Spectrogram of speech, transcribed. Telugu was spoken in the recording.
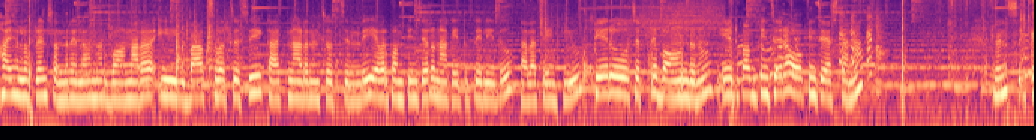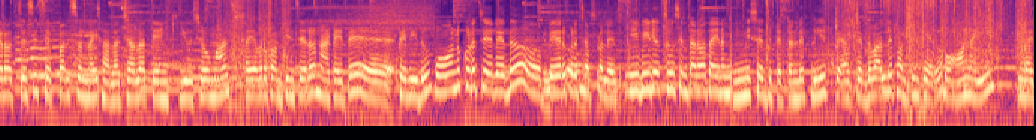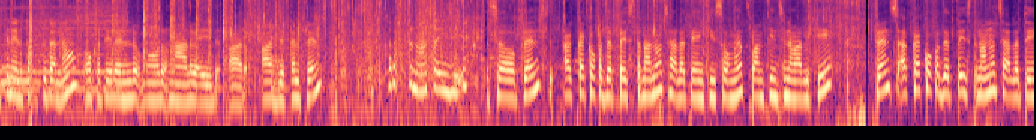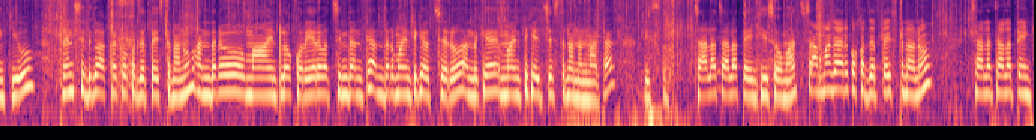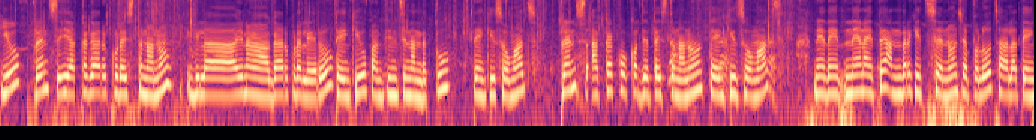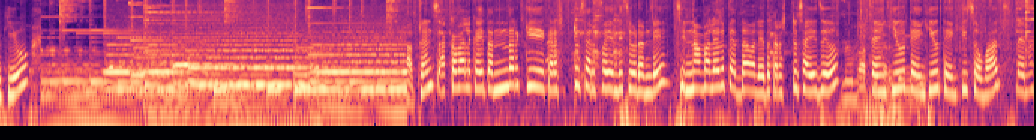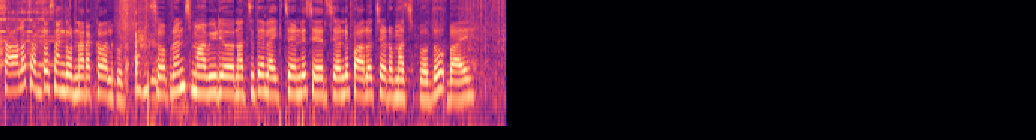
హాయ్ హలో ఫ్రెండ్స్ అందరు ఎలా ఉన్నారు? బాగున్నారా? ఈ బాక్స్ వచ్చేసి కాకినాడ నుంచి వచ్చింది. ఎవరు పంపించారో నాకైతే తెలియదు చాలా థ్యాంక్ యూ పేరు చెప్తే బాగుండును. ఏంటి పంపించారో ఓపెన్ చేస్తాను. ఫ్రెండ్స్ ఇక్కడ వచ్చేసి చెప్పాల్సి ఉన్నాయి. చాలా చాలా థ్యాంక్ యూ సో మచ్ ఎవరు పంపించారో నాకైతే తెలీదు. ఫోన్ కూడా చేయలేదు పేరు కూడా చెప్పలేదు. ఈ వీడియో చూసిన తర్వాత అయినా మెసేజ్ పెట్టండి ప్లీజ్ పెద్దవాళ్ళే పంపించారు. బాగున్నాయి. ఇవైతే నేను పంచుతాను. ఒకటి రెండు మూడు నాలుగు ఐదు ఆరు ఆరు జతలు ఫ్రెండ్స్ కరెక్ట్ నా సైజు సో ఫ్రెండ్స్ అక్కకి ఒక జత ఇస్తున్నాను. చాలా థ్యాంక్ యూ సో మచ్ పంపించిన వాళ్ళకి. ఫ్రెండ్స్ అక్కకు ఒక జత ఇస్తున్నాను. చాలా థ్యాంక్ యూ ఫ్రెండ్స్ ఇదిగో అక్కకి ఒక జత ఇస్తున్నాను. అందరూ మా ఇంట్లో కొరియర్ వచ్చిందంటే అందరూ మా ఇంటికి వచ్చారు. అందుకే మా ఇంటికి ఇచ్చేస్తున్నాను అనమాట తీసుకో. చాలా చాలా థ్యాంక్ యూ సో మచ్ అమ్మగారికి ఒక జత ఇస్తున్నాను. చాలా చాలా థ్యాంక్ యూ ఫ్రెండ్స్ ఈ అక్క గారికి కూడా ఇస్తున్నాను. వీళ్ళ ఆయన గారు కూడా లేరు. Thank you పంపించినందుకు. Thank you so much friends అక్కకు ఒక జత ఇస్తున్నాను. థ్యాంక్ యూ సో మచ్ నేనై నేనైతే అందరికి ఇచ్చాను చెప్పులు. చాలా థ్యాంక్ యూ ఫ్రెండ్స్ అక్క వాళ్ళకైతే అందరికీ కరెక్ట్ సరిపోయింది చూడండి. చిన్న అవ్వలేదు పెద్ద అవ్వలేదు correct size thank you thank you thank you so much నేను చాలా సంతోషంగా ఉన్నారు అక్క వాళ్ళు కూడా. సో ఫ్రెండ్స్ మా వీడియో నచ్చితే లైక్ చేయండి షేర్ చేయండి ఫాలో చేయడం మర్చిపోద్దు. బాయ్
